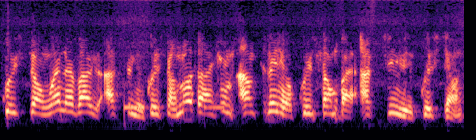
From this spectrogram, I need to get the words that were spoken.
question whenever you're asking a question, not that him answering your question by asking you a question,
